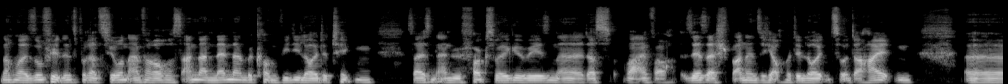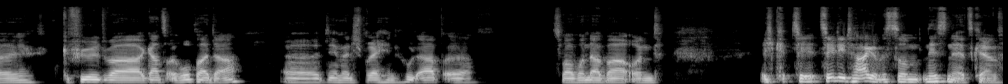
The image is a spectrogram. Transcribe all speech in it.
nochmal so viel Inspiration einfach auch aus anderen Ländern bekommen, wie die Leute ticken, sei es in Andrew Foxwell gewesen. Äh, das war einfach sehr, sehr spannend, sich auch mit den Leuten zu unterhalten. Äh, gefühlt war ganz Europa da. Äh, dementsprechend Hut ab. Äh, es war wunderbar und ich zähle zähl die Tage bis zum nächsten Adscamp.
